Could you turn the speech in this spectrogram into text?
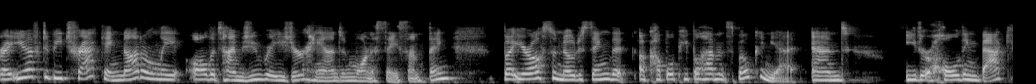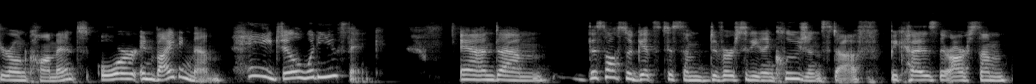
right? You have to be tracking not only all the times you raise your hand and want to say something, but you're also noticing that a couple people haven't spoken yet and either holding back your own comment or inviting them. Hey, Jill, what do you think? And um, this also gets to some diversity and inclusion stuff because there are some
